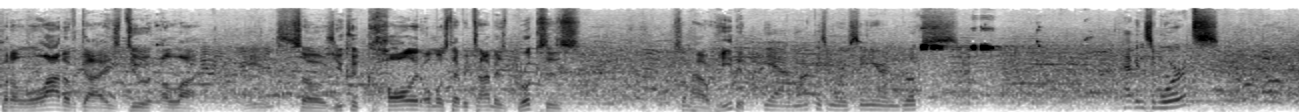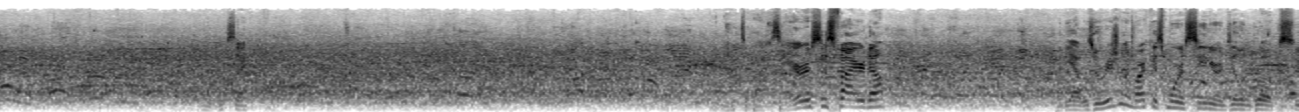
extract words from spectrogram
but a lot of guys do it a lot. And So you could call it almost every time as Brooks is somehow heated. Yeah, Marcus Morris Sr. and Brooks having some words. Oh, it looks like. Now Tobias Harris is fired up. But yeah, it was originally Marcus Morris Sr. and Dillon Brooks who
